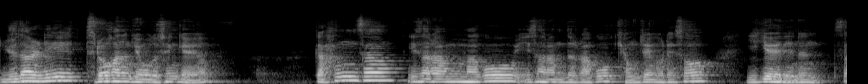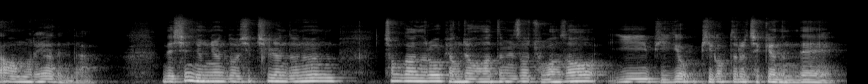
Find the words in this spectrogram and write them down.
유달리 들어가는 경우도 생겨요. 그러니까 항상 이 사람하고 이 사람들하고 경쟁을 해서 이겨야 되는 싸움을 해야 된다. 근데 16년도, 17년도는 천간으로 병정화가 뜨면서 좋아서 이 비겁, 비겁들을 제꼈는데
